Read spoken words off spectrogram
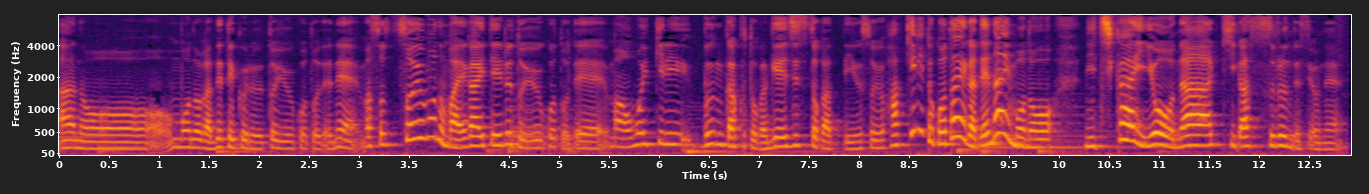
あのー、ものが出てくるということでね、まあ、そそういうものも描いているということで、まあ、思いっきり文学とか芸術とかっていうそういうはっきりと答えが出ないものに近いような気がするんですよね。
